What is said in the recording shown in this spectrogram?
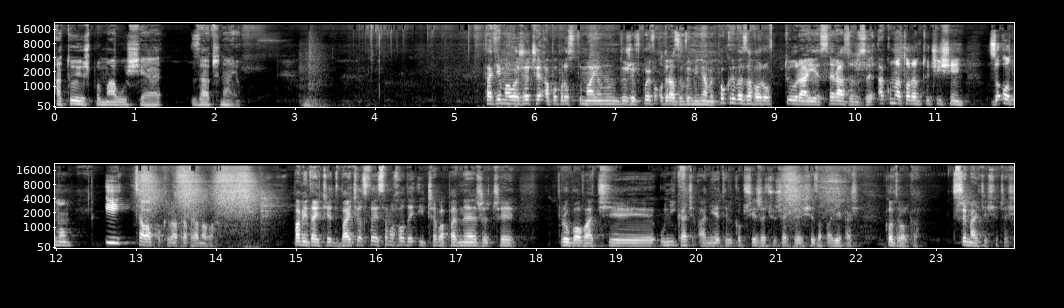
a tu już pomału się zaczynają. Takie małe rzeczy, a po prostu mają duży wpływ. Od razu wymieniamy pokrywę zaworów, która jest razem z akumulatorem tu ciśnień, z odmą i cała pokrywa trafianowa. Pamiętajcie, dbajcie o swoje samochody i trzeba pewne rzeczy próbować yy, unikać, a nie tylko przyjeżdżać już jak się zapali jakaś kontrolka. Trzymajcie się, cześć.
